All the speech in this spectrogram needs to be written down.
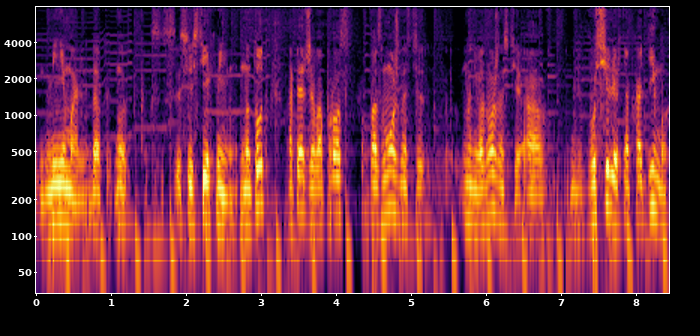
минимальны, да, ну, как свести их к минимуму. Но тут, опять же, вопрос возможности ну не возможности, а в усилиях необходимых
